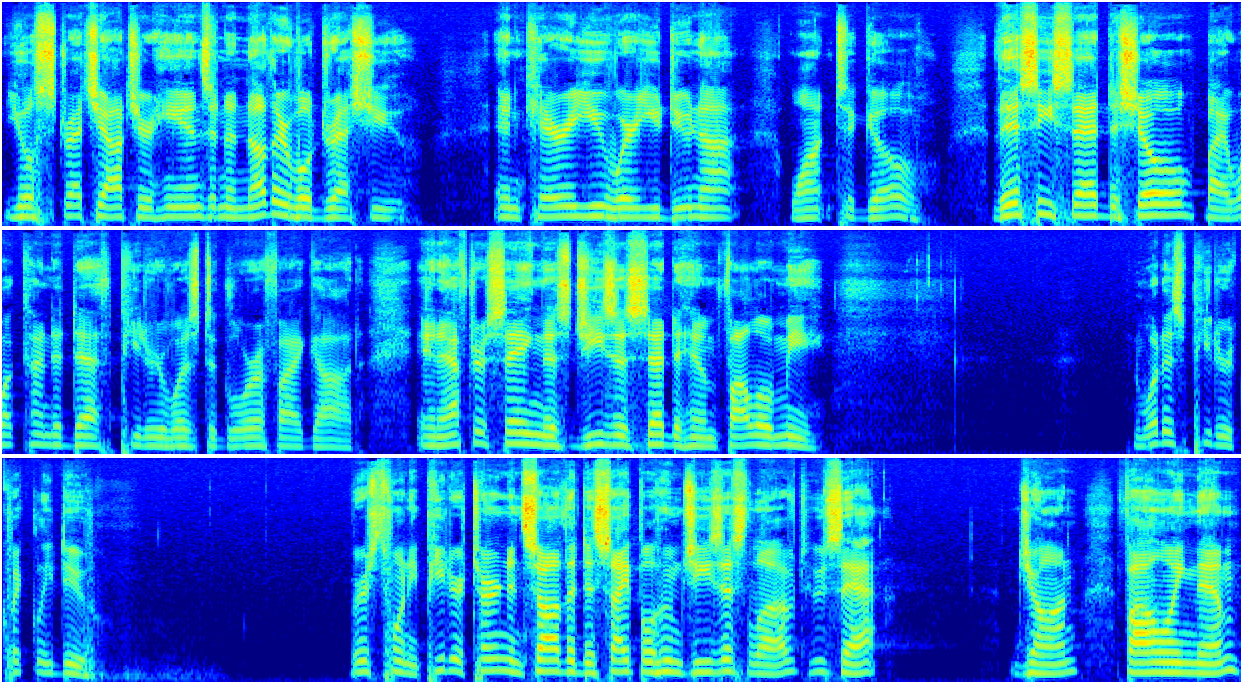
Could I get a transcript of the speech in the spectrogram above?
you'll stretch out your hands, and another will dress you and carry you where you do not want to go. This he said to show by what kind of death Peter was to glorify God. And after saying this, Jesus said to him, Follow me. And what does Peter quickly do? Verse 20 Peter turned and saw the disciple whom Jesus loved. Who's that? John, following them,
